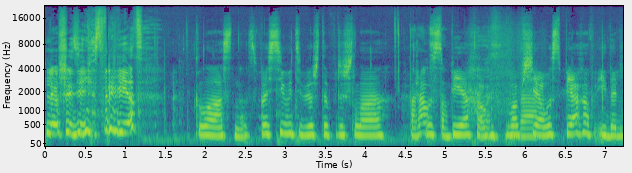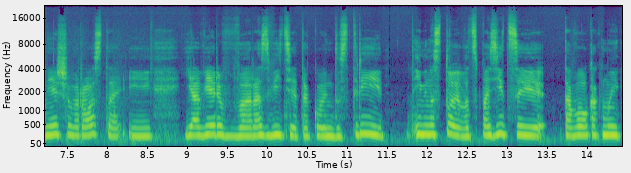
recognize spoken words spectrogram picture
Леша и Денис, привет! Классно. Спасибо тебе, что пришла. Пожалуйста. Успехов. Вообще да. успехов и дальнейшего роста. И я верю в развитие такой индустрии. Именно стоя вот с позиции того, как мы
